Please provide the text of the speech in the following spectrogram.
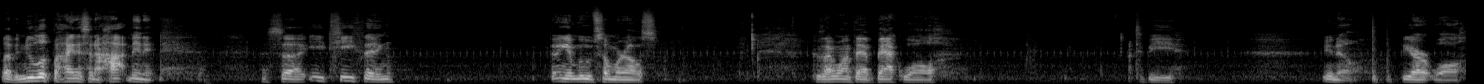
We'll have a new look behind us in a hot minute. This uh, ET thing, gonna get moved somewhere else. Because I want that back wall to be you know, the art wall,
